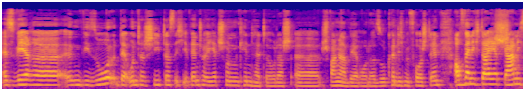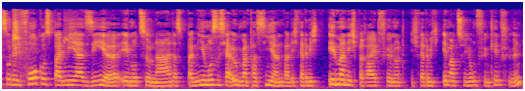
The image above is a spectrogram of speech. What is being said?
es wäre irgendwie so der Unterschied, dass ich eventuell jetzt schon ein Kind hätte oder äh, schwanger wäre oder so, könnte ich mir vorstellen. Auch wenn ich da jetzt gar nicht so den Fokus bei mir sehe, emotional, dass bei mir muss es ja irgendwann passieren, weil ich werde mich immer nicht bereit fühlen und ich werde mich immer zu jung für ein Kind fühlen.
